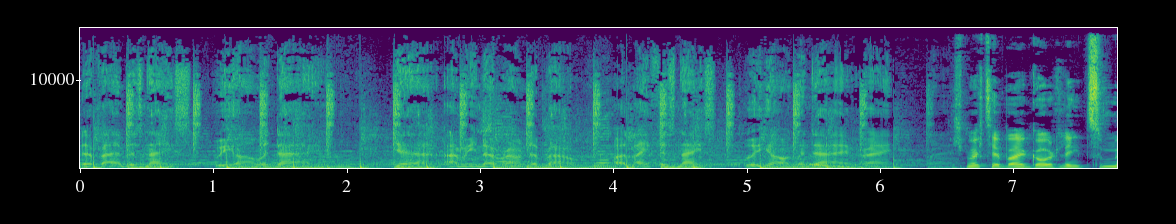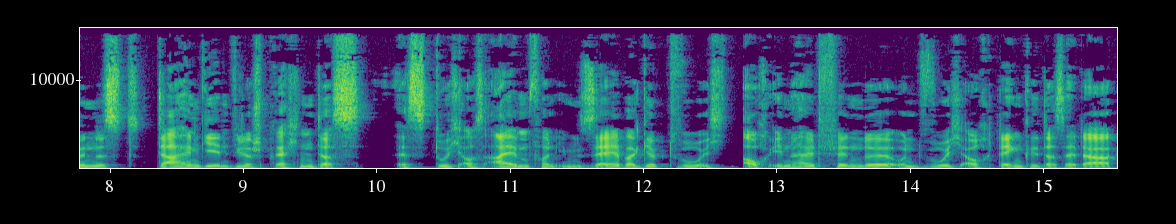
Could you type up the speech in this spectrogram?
the vibe is nice, we all would die. Yeah, I mean the roundabout, our life is nice, we all gonna die, right? Ich möchte bei Goldlink zumindest dahingehend widersprechen, dass es durchaus Alben von ihm selber gibt, wo ich auch Inhalt finde und wo ich auch denke, dass er da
